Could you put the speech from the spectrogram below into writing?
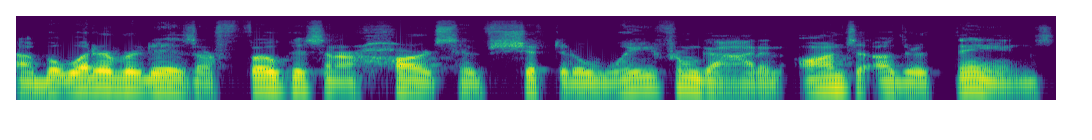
Uh, but whatever it is, our focus and our hearts have shifted away from God and onto other things,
